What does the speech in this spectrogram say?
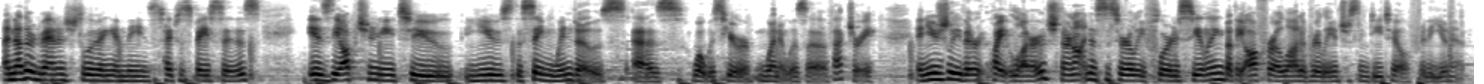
Another advantage to living in these types of spaces is the opportunity to use the same windows as what was here when it was a factory. And usually they're quite large. They're not necessarily floor to ceiling, but they offer a lot of really interesting detail for the unit.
